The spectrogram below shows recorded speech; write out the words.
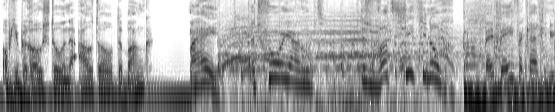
Op je bureaustoel, in de auto, op de bank. Maar hé, hey, het voorjaar roept. Dus wat zit je nog? Bij Bever krijg je nu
